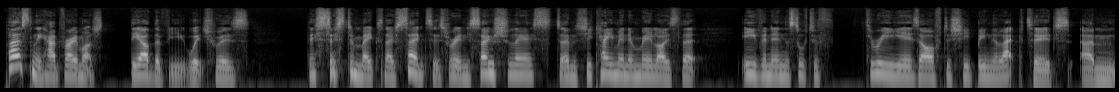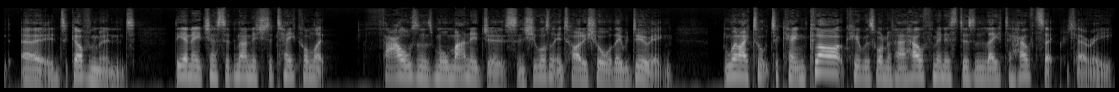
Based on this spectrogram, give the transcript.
personally had very much the other view, which was this system makes no sense. It's really socialist. And she came in and realised that even in the sort of three years after she'd been elected um, uh, into government, the NHS had managed to take on like thousands more managers, and she wasn't entirely sure what they were doing. When I talked to Ken Clarke, who was one of her health ministers and later health secretary,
